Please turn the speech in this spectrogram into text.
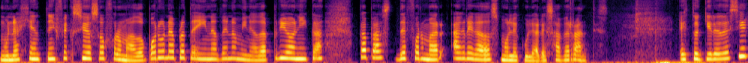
un agente infeccioso formado por una proteína denominada priónica capaz de formar agregados moleculares aberrantes. Esto quiere decir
